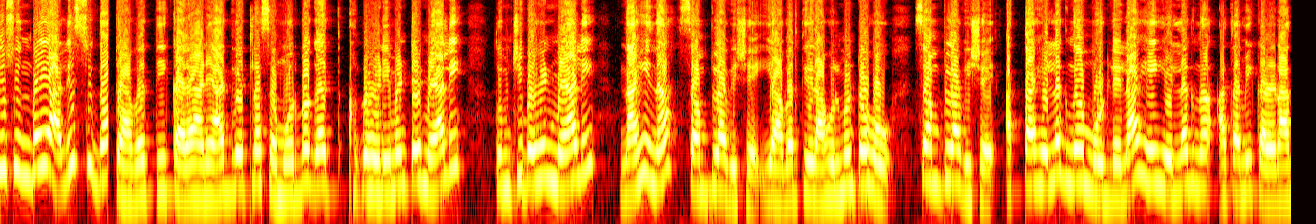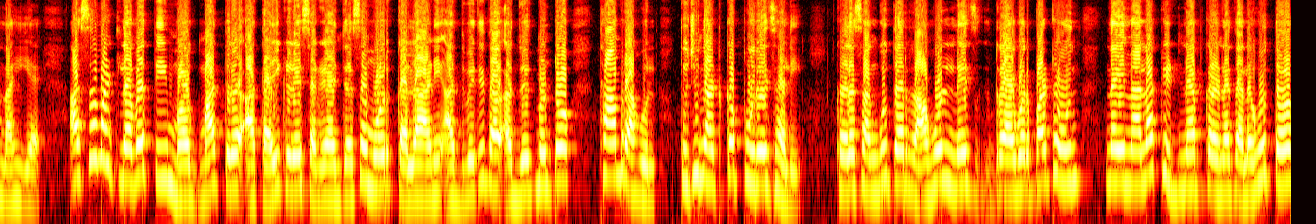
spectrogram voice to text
तू सुनबाई आलीस सुद्धा? त्यावरती कला आणि अद्वैतला समोर बघत रोहिणी म्हणते मिळाली? तुमची बहीण मिळाली? नाही ना? संपला विषय. यावरती राहुल म्हणतो हो संपला विषय. आता हे लग्न मोडलेलं आहे हे लग्न आता मी करणार नाहीये. असं म्हटल्यावरती मग मात्र आता इकडे सगळ्यांच्या समोर कला आणि अद्वैत अद्वैत म्हणतो थांब राहुल तुझी नाटकं पुरे झाली. खरं सांगू तर राहुलनेच ड्रायव्हर पाठवून नैनाला किडनॅप करण्यात आलं होतं.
